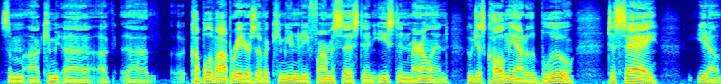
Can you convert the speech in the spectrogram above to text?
some uh, commu- uh, a couple of operators of a community pharmacist in Easton, Maryland, who just called me out of the blue to say, you know,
